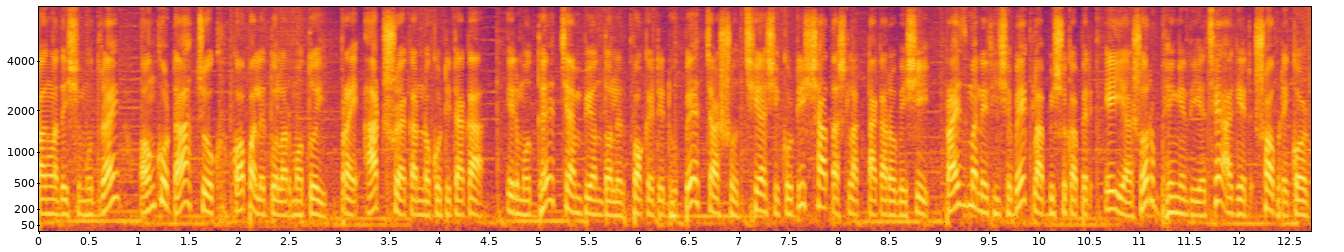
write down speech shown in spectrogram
বাংলাদেশি মুদ্রায় অঙ্কটা চোখ কপালে তোলার মতোই, প্রায় আটশো একান্ন কোটি টাকা। এর মধ্যে চ্যাম্পিয়ন দলের পকেটে ঢুকবে চারশো ছিয়াশি কোটি সাতাশ লাখ টাকারও বেশি। প্রাইজমানের হিসেবে ক্লাব বিশ্বকাপের এই আসর ভেঙে দিয়েছে আগের সব রেকর্ড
